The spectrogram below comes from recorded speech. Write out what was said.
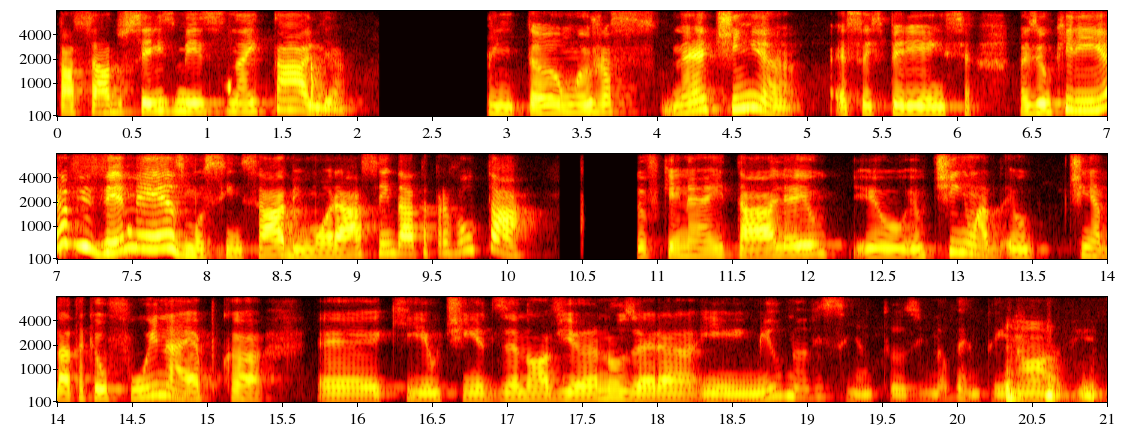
passado seis meses na Itália. Então, eu já, né, tinha essa experiência, mas eu queria viver mesmo, assim, sabe? Morar sem data para voltar. Eu fiquei na Itália, eu, eu, eu, tinha, eu tinha a data que eu fui, na época é, que eu tinha 19 anos, era em 1999.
